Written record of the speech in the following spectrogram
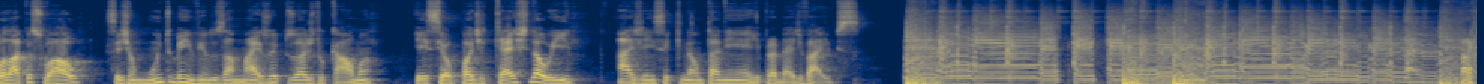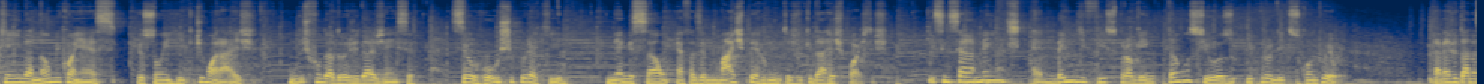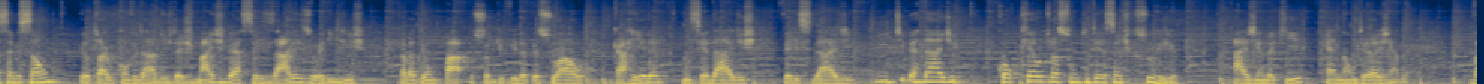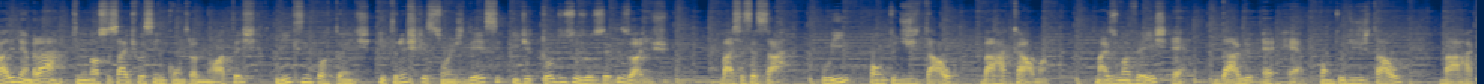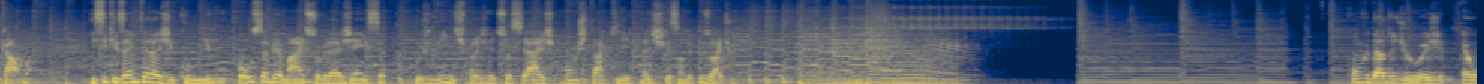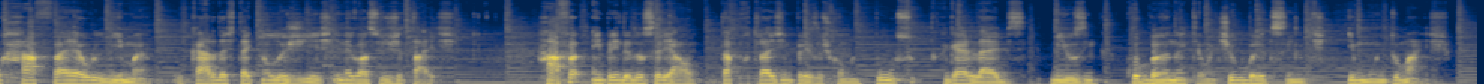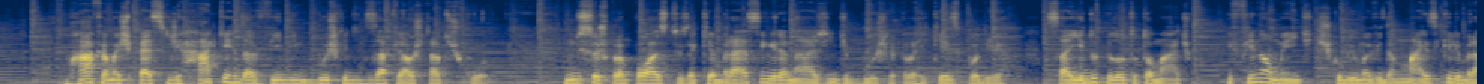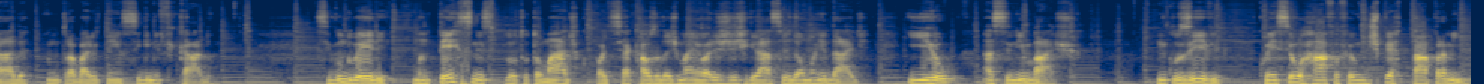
Olá, pessoal. Sejam muito bem-vindos a mais um episódio do Calma. Esse é o podcast da UI, a agência que não tá nem aí para bad vibes. Para quem ainda não me conhece, eu sou Henrique de Moraes, um dos fundadores da agência, seu host por aqui, minha missão é fazer mais perguntas do que dar respostas. E sinceramente, é bem difícil para alguém tão ansioso e prolixo quanto eu. Para me ajudar nessa missão, eu trago convidados das mais diversas áreas e origens para bater um papo sobre vida pessoal, carreira, ansiedades, felicidade e, de verdade, qualquer outro assunto interessante que surgir. A agenda aqui é não ter agenda. Vale lembrar que no nosso site você encontra notas, links importantes e transcrições desse e de todos os outros episódios. Basta acessar ui.digital calma. Mais uma vez é wee.digital calma. E se quiser interagir comigo ou saber mais sobre a agência, os links para as redes sociais vão estar aqui na descrição do episódio. O convidado de hoje é o Rafael Lima, o cara das tecnologias e negócios digitais. Rafa é empreendedor serial, está por trás de empresas como Impulso, HR Labs, Musing, Cobana, que é o antigo Boleto Simples, e muito mais. O Rafa é uma espécie de hacker da vida em busca de desafiar o status quo. Um de seus propósitos é quebrar essa engrenagem de busca pela riqueza e poder, sair do piloto automático e finalmente descobrir uma vida mais equilibrada e um trabalho que tenha significado. Segundo ele, manter-se nesse piloto automático pode ser a causa das maiores desgraças da humanidade, e eu assino embaixo. Inclusive, conhecer o Rafa foi um despertar para mim.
